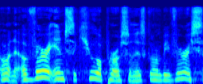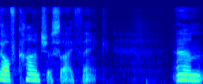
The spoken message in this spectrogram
uh, a very insecure person is going to be very self conscious, I think. And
